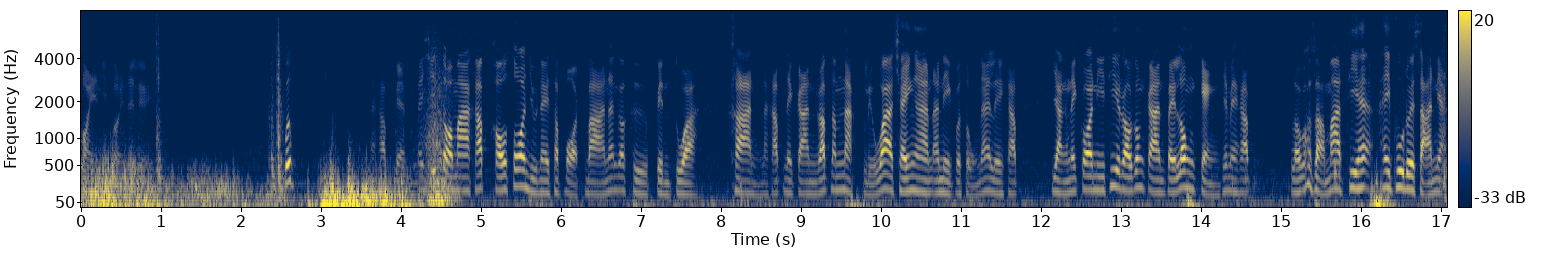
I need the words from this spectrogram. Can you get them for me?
ปล่อยอันนี้ปล่อยได้เลยปุ๊บนะครับแบบนี้ในชิ้นต่อมาครับเขาซ่อนอยู่ในสปอร์ตบาร์นั่นก็คือเป็นตัวคานนะครับในการรับน้ำหนักหรือว่าใช้งานอเนกประสงค์ได้เลยครับ อย่างในกรณีที่เราต้องการไปล่องแก่งใช่ไหมครับเราก็สามารถที่ให้ให้ผู้โดยสารเนี่ย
